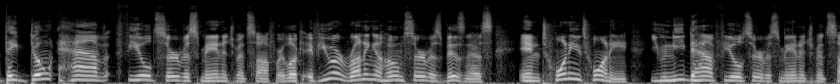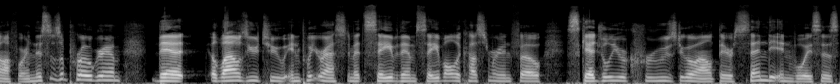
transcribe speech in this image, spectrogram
they don't have field service management software. Look, if you are running a home service business in 2020, you need to have field service management software. And this is a program that allows you to input your estimates, save them, save all the customer info, schedule your crews to go out there, send invoices,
